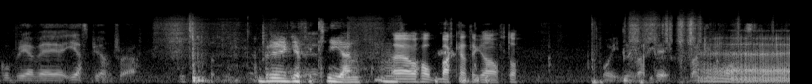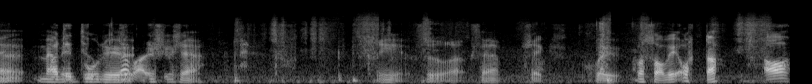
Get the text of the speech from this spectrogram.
gå bredvid Esbjörn tror jag. Brygge för klen. Mm. Jag har backat till Graf då. Oj, nu vart det, vart det konstigt. Eh, men Ja, vi det borde. Nu ska vi se. Tre, fyra, fem, sex, sju. Vad sa vi? Åtta? Ja.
